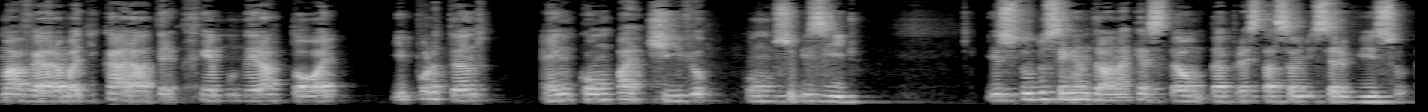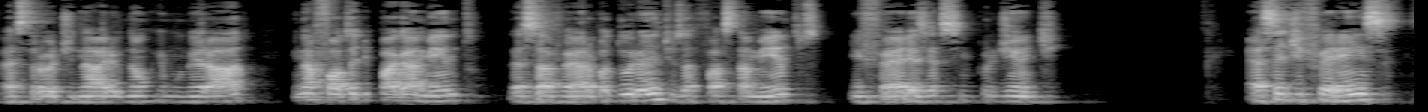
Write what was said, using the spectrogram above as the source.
uma verba de caráter remuneratório e, portanto, é incompatível com o subsídio. Isso tudo sem entrar na questão da prestação de serviço extraordinário não remunerado e na falta de pagamento dessa verba durante os afastamentos e férias e assim por diante. Essa diferença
